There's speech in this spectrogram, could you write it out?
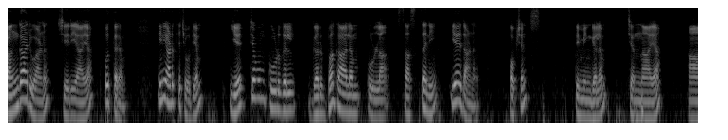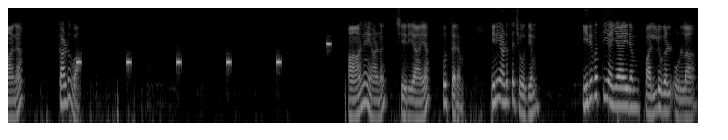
കങ്കാരുവാണ് ശരിയായ ഉത്തരം. ഇനി അടുത്ത ചോദ്യം. ഏറ്റവും കൂടുതൽ ഗർഭകാലം ഉള്ള സസ്തനി ഏതാണ്? ഓപ്ഷൻസ് തിമിംഗലം ചെന്നായ ആന കടുവ. ആനയാണ് ശരിയായ ഉത്തരം. ഇനി അടുത്ത ചോദ്യം. ഇരുപത്തി അയ്യായിരം പല്ലുകൾ ഉള്ള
